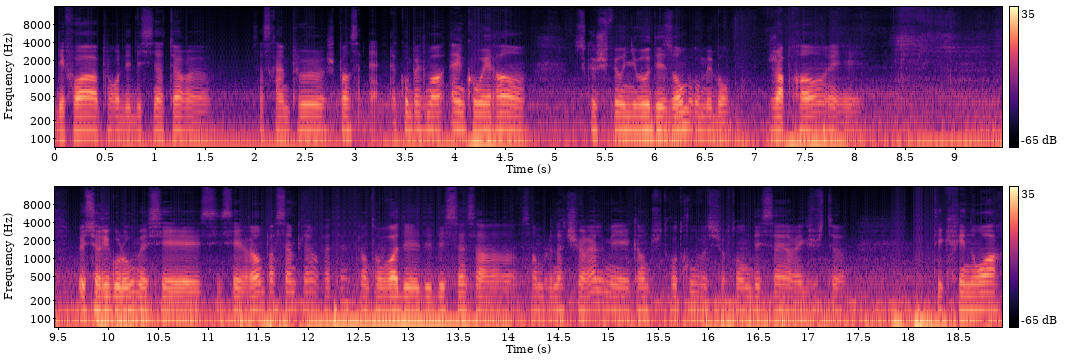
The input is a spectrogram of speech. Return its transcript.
des fois pour des dessinateurs ça serait un peu, je pense, complètement incohérent ce que je fais au niveau des ombres, mais bon, j'apprends et, c'est rigolo, mais c'est vraiment pas simple hein, en fait. Quand on voit des, dessins, ça semble naturel, mais quand tu te retrouves sur ton dessin avec juste tes traits noirs,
